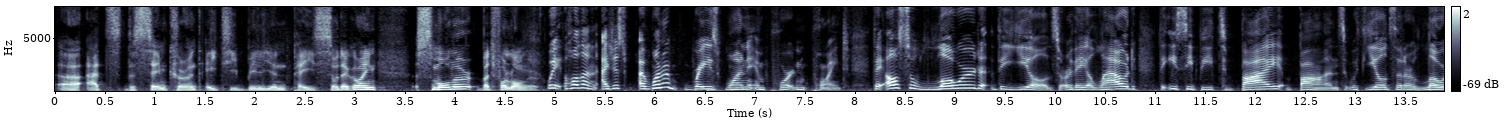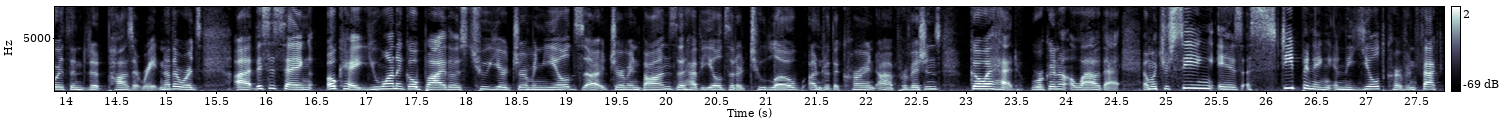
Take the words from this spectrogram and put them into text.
uh, at the same current 80 billion pace. So they're going smaller but for longer. Wait, hold on. I just I want to raise one important point. They also lowered the yields, or they allowed the ECB to buy bonds with yields that are lower than the deposit rate. In other words, uh, this is saying, okay, you want to go buy those two-year German yields, uh, German bonds that have yields that are too low under the current uh, provisions. Go ahead. We're going to allow that. And what you're seeing is a steepening in the yield curve. In fact,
